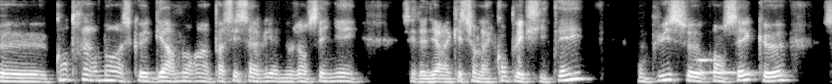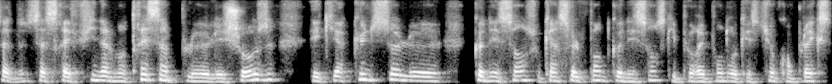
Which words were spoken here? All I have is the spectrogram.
euh, contrairement à ce que Edgar Morin a passé sa vie à nous enseigner, c'est-à-dire la question de la complexité, on puisse penser que ça, serait finalement très simple les choses et qu'il n'y a qu'une seule euh, connaissance ou qu'un seul pan de connaissance qui peut répondre aux questions complexes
